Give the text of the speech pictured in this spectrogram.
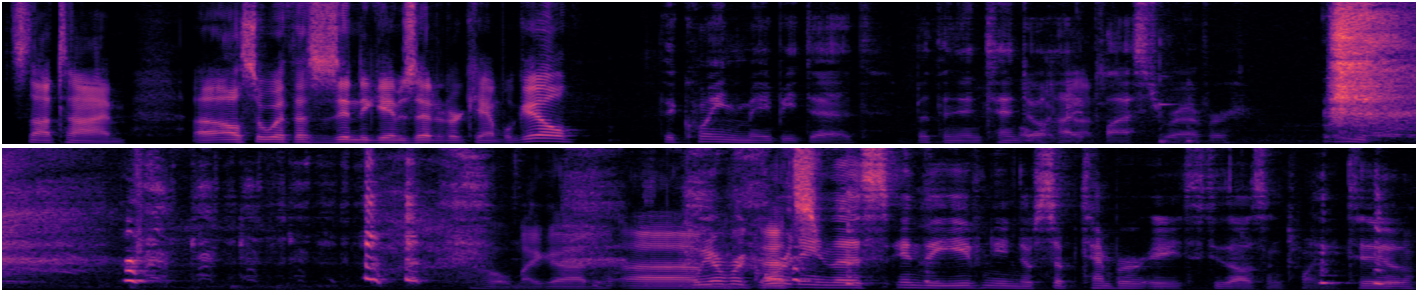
It's not time. Uh, also with us is indie games editor Campbell Gill. The Queen may be dead, but the Nintendo Oh my hype God. lasts forever. Oh my god. Um, we are that's- recording this in the evening of September 8th, 2022.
